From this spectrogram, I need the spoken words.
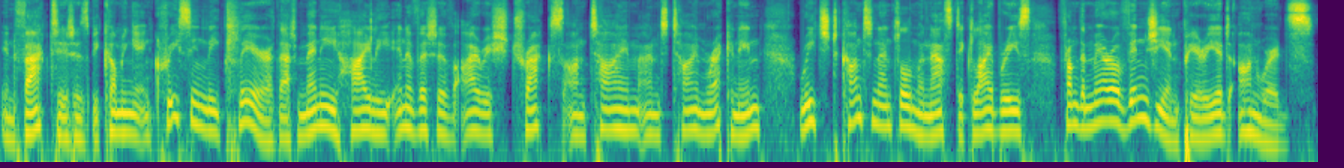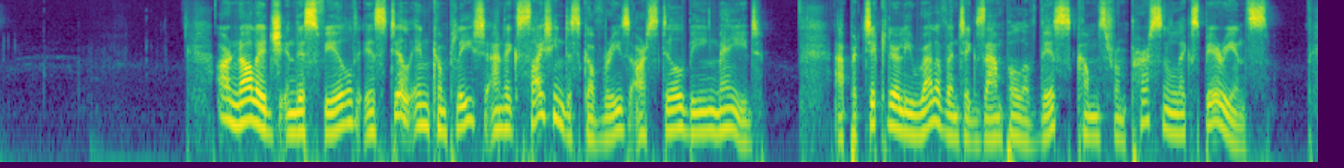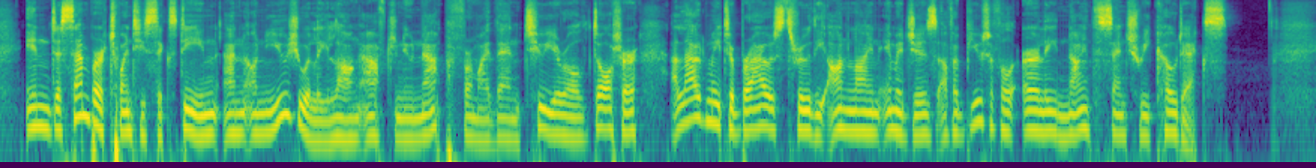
In fact, it is becoming increasingly clear that many highly innovative Irish tracts on time and time reckoning reached continental monastic libraries from the Merovingian period onwards. Our knowledge in this field is still incomplete and exciting discoveries are still being made. A particularly relevant example of this comes from personal experience. In December 2016, an unusually long afternoon nap for my then two year old daughter allowed me to browse through the online images of a beautiful early 9th century codex.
